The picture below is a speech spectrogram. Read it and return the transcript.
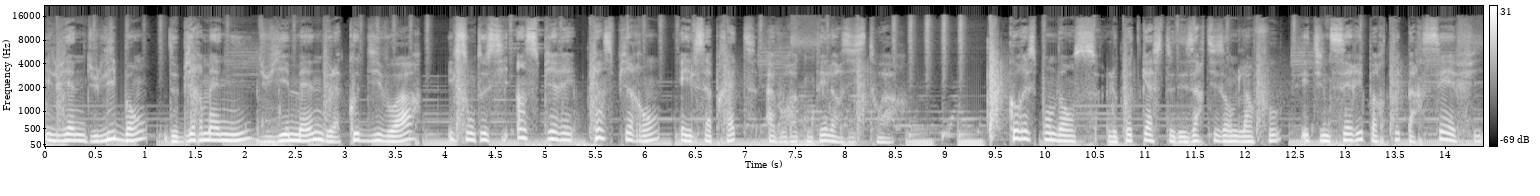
ils viennent du Liban, de Birmanie, du Yémen, de la Côte d'Ivoire. Ils sont aussi inspirés qu'inspirants et ils s'apprêtent à vous raconter leurs histoires. Correspondance, le podcast des artisans de l'info, est une série portée par CFI,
